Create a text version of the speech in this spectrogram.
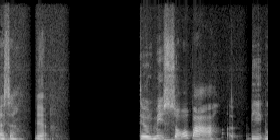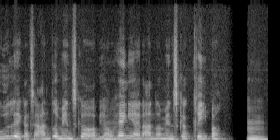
Altså... Ja. Det er jo det mest sårbare, vi udlægger til andre mennesker, og vi er mm. afhængige af, at andre mennesker griber mm.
